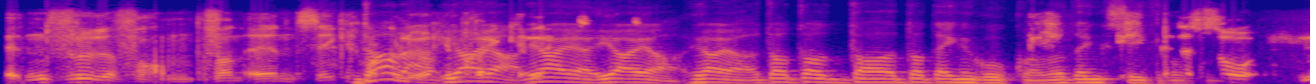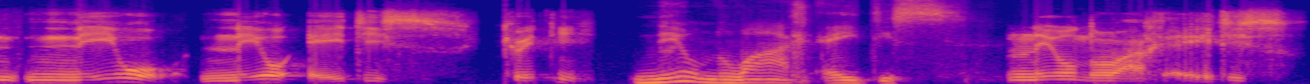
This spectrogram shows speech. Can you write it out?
invloeden van. van een, zeker van kleur. Ja, ja, ja, ja, ja, ja, ja, ja, Dat, dat, dat, dat denk ik ook wel. Dat denk ik zeker. Dat is zo neo, neo-ethisch. Ik weet niet. Neo-noir-ethisch. Neo-noir-ethisch.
